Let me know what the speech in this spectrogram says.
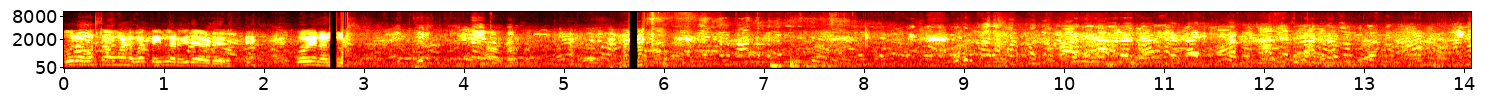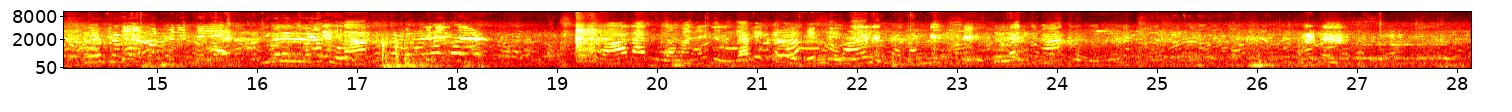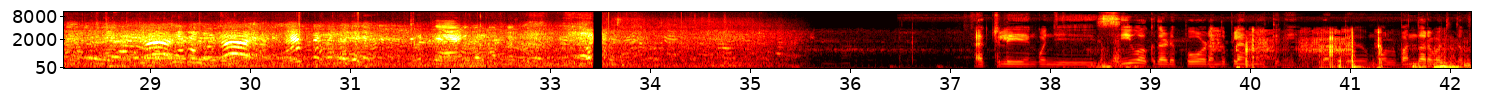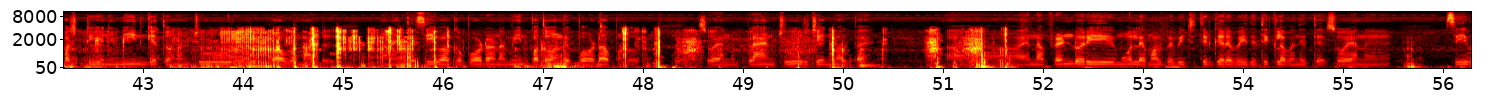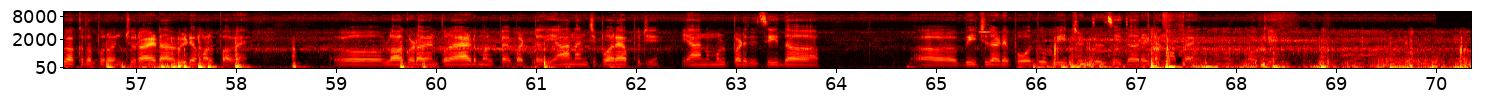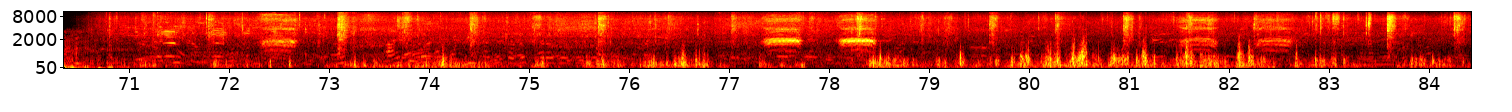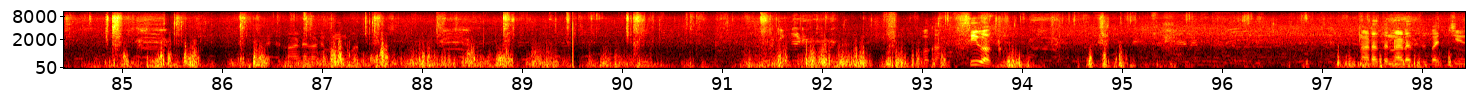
ಪೂರ ಹೊಸ ಮಾಡಬೇಕ ಇಲ್ಲ ವಿಧ ಹಿಡಿದ್ರು ಆ್ಯಕ್ಚುಲಿ ಕೊಂಜಿ ಸೀವಾಕ್ ದಾಡೆ ಪೋಡ್ ಅಂದು ಪ್ಲ್ಯಾನ್ ಮಾಡ್ತೀನಿ. ಬಟ್ ಮೊಲ್ ಬಂದರ ಬತ್ತಿದ್ದು ಫಸ್ಟ್ ಒಂಜಿ ಮೀನ್ ಗೆತ್ತು ಒಂಚೂರು ಪ್ರಾಬ್ಲಮ್ ಮಾಡು ನಾನು ಸೀವಾಕ ಪೋಡಾಂಡ ಮೀನ್ ಪತೊಂದೆ ಪೋಡ್ ಹಾಕೊಂಡು. ಸೊ ಎನ್ನ ಪ್ಲ್ಯಾನ್ ಚೂರು ಚೇಂಜ್ ಮಲ್ಪೆ ಎನ್ನ ಫ್ರೆಂಡ್ ಒರಿ ಮೂಲೆ ಮಲ್ಪೆ ಬೀಚ್ ತಿರ್ಗರೆ ಬೈದು ತಿಕ್ಲ ಬಂದಿತ್ತೆ ಸೊ ಏನು ಸೀವಾಕದ ಪೂರ ಒಂಚೂರು ಆ್ಯಡ್ ವೀಡಿಯೋ ಮಲ್ಪವೆ. ವ್ಲಾಗ್ ಕೂಡ ಏನು ಪೂರ ಆ್ಯಡ್ ಮಲ್ಪೆ. ಬಟ್ ಯಾನ್ ಅಂಚಿ ಪೋರೆ ಆಪುಜಿ ಯಾನ್ ಮುಲ್ಪಡಿದು ಸೀದಾ ಬೀಚ್ ದಾಡೆ ಪೋದು ಬೀಚ್ ಹಿಡ್ದು ಸೀದಾ ರಿಟರ್ನ್ ಆಪೆ ಓಕೆ ಸೀವಾಕ್ நடத்து பச்சு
